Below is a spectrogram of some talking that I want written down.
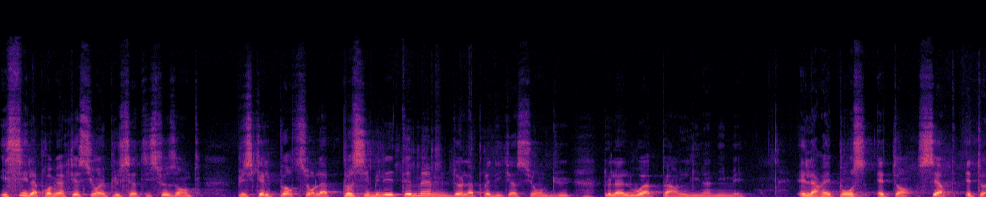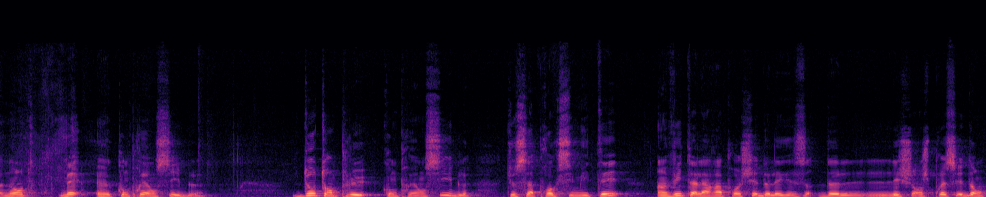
Ici, la première question est plus satisfaisante puisqu'elle porte sur la possibilité même de la prédication de la loi par l'inanimé. Et la réponse étant certes étonnante, mais euh, compréhensible. D'autant plus compréhensible que sa proximité invite à la rapprocher de l'échange précédent,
